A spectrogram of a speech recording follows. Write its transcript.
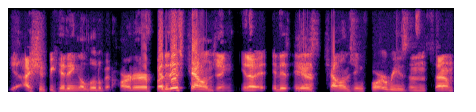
yeah, I should be hitting a little bit harder, but it is challenging. You know, it, it is it Yeah. is challenging for a reason. So,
